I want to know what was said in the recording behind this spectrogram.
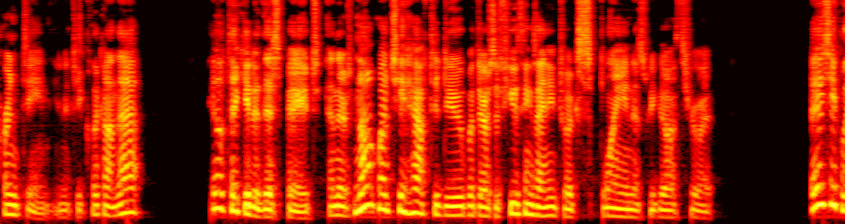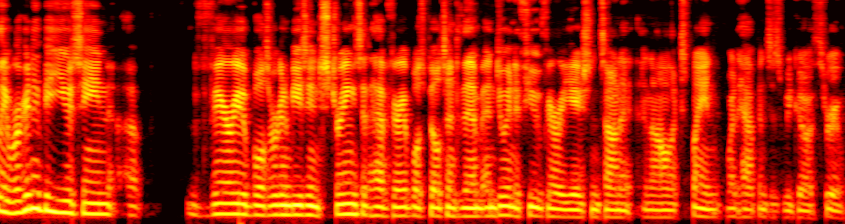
Printing. And if you click on that, it'll take you to this page. And there's not much you have to do, but there's a few things I need to explain as we go through it. Basically, we're going to be using uh, variables. We're going to be using strings that have variables built into them and doing a few variations on it. And I'll explain what happens as we go through.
